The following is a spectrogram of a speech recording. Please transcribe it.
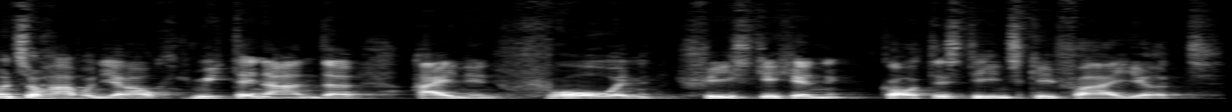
Und so haben wir auch miteinander einen frohen, festlichen Gottesdienst gefeiert.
